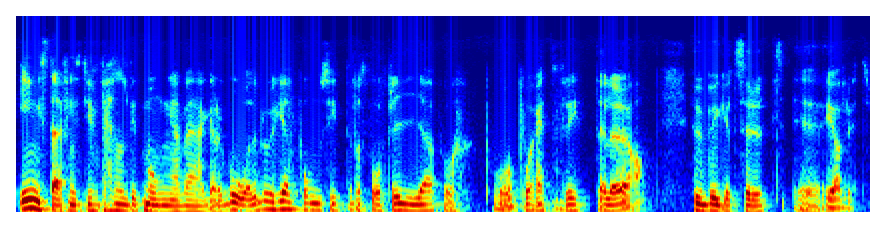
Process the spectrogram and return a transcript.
Ings där finns det ju väldigt många vägar att gå. Det beror helt på om du sitter på två fria, på, på, på ett fritt eller ja, hur bygget ser ut eh, i övrigt.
